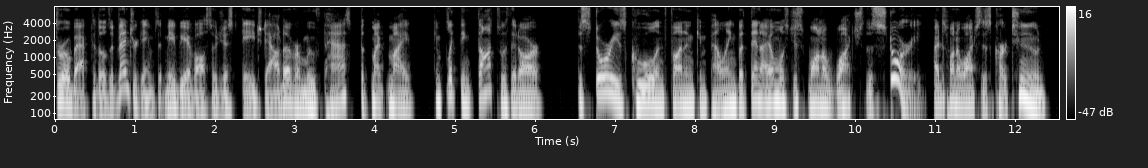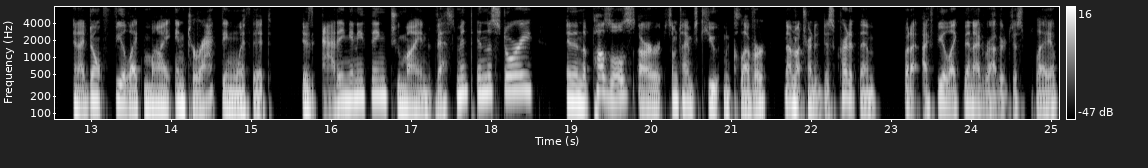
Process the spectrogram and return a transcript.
throwback to those adventure games that maybe I've also just aged out of or moved past. But my my conflicting thoughts with it are the story is cool and fun and compelling, but then I almost just want to watch the story. I just want to watch this cartoon, and I don't feel like my interacting with it is adding anything to my investment in the story. And then the puzzles are sometimes cute and clever. And I'm not trying to discredit them, but I, I feel like then I'd rather just play a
